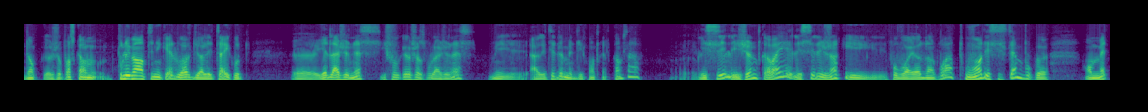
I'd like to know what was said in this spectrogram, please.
Donc je pense que tous les Martiniquais doivent dire à l'État, écoute, euh, il y a de la jeunesse, il faut quelque chose pour la jeunesse, mais arrêtez de mettre des contraintes comme ça. Laissez les jeunes travailler, laissez les gens qui, pourvoyeurs d'emploi, trouvons des systèmes pour qu'on mette,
